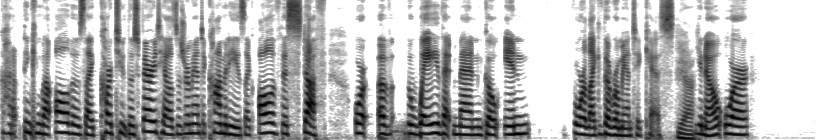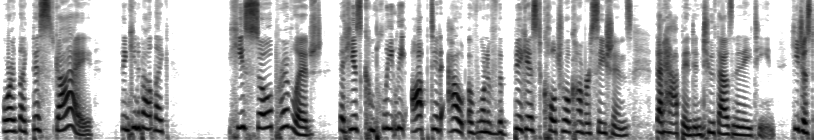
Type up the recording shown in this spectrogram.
God, thinking about all those like cartoon, those fairy tales, those romantic comedies, like all of this stuff, or of the way that men go in for like the romantic kiss, Yeah. you know, or or like this guy thinking about like he's so privileged that he has completely opted out of one of the biggest cultural conversations that happened in 2018. He just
